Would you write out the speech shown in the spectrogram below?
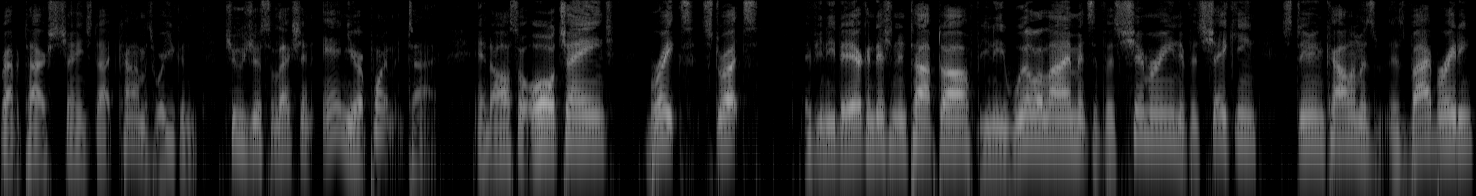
RapidTireExchange.com is where you can choose your selection and your appointment time. And also oil change, brakes, struts. If you need the air conditioning topped off, you need wheel alignments, if it's shimmering, if it's shaking, steering column is, is vibrating,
